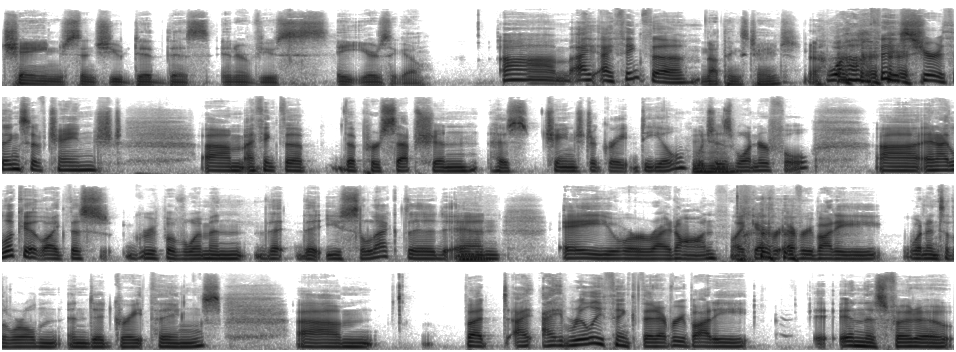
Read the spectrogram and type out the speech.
changed since you did this interview eight years ago? Um, I, I think the Nothing's changed. No. well, sure, things have changed. Um, I think the the perception has changed a great deal, which is wonderful. Uh, and I look at like this group of women that that you selected, and a you were right on. Like every, everybody went into the world and, and did great things. Um, but I, I really think that everybody in this photo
